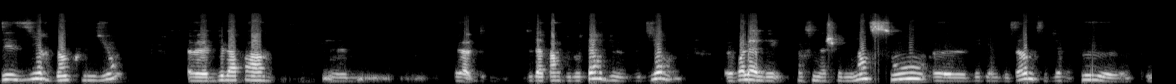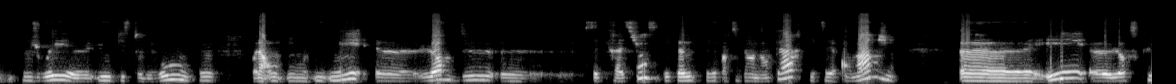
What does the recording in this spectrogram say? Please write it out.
désir d'inclusion de la part de part de l'auteur de, dire voilà, les personnages féminins sont euh, d'égal des hommes, c'est-à-dire on peut, on peut jouer une pistolero, on peut, voilà, mais lors de cette création, c'était quand même faisait partie d'un encart qui était en marge. Euh, et euh, lorsque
